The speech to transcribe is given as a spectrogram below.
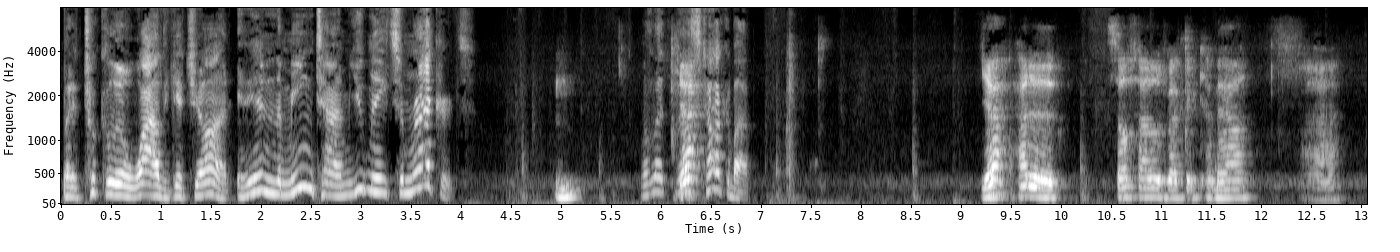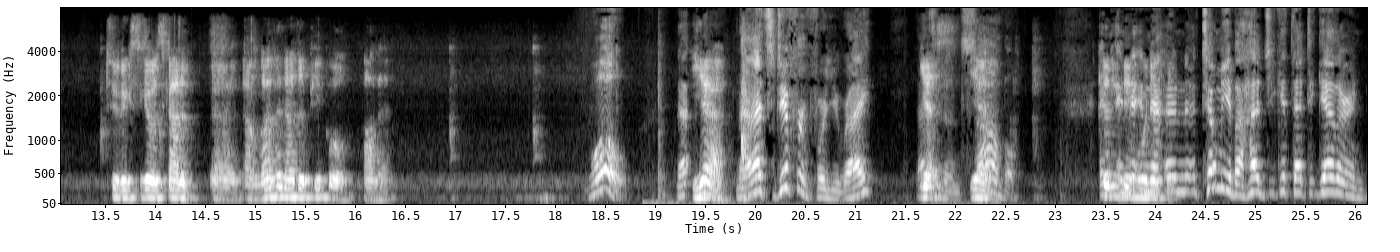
but it took a little while to get you on. And in the meantime, you made some records. Mhm. Well, let, Yeah. let's talk about it. Yeah, had a self-titled record come out uh, two weeks ago. It's got a, uh, eleven other people on it. Whoa. That, Yeah. Now that's different for you, right? That's Yes, an yeah. ensemble. Couldn't And, and, and, and tell me about how did you get that together and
